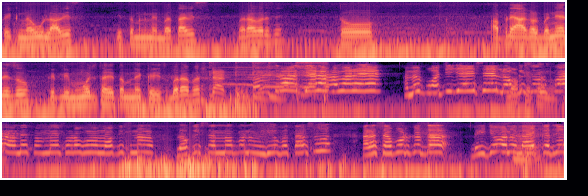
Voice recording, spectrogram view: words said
કંઈક નવું લાવીશ એ તમને મેં બતાવીશ. બરાબર છે? તો આપણે આગળ બન્યા રહીશું. કેટલી મોજ થાય એ તમને કહીશ. બરાબર? અમે પહોંચી જઈએ છીએ લોકેશન પર અને તમને થોડો ઘણો લોકેશન લોકેશનનો પણ વીડિયો બતાવશું. અને સપોર્ટ કરતા રહેજો અને લાઈક કરજો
